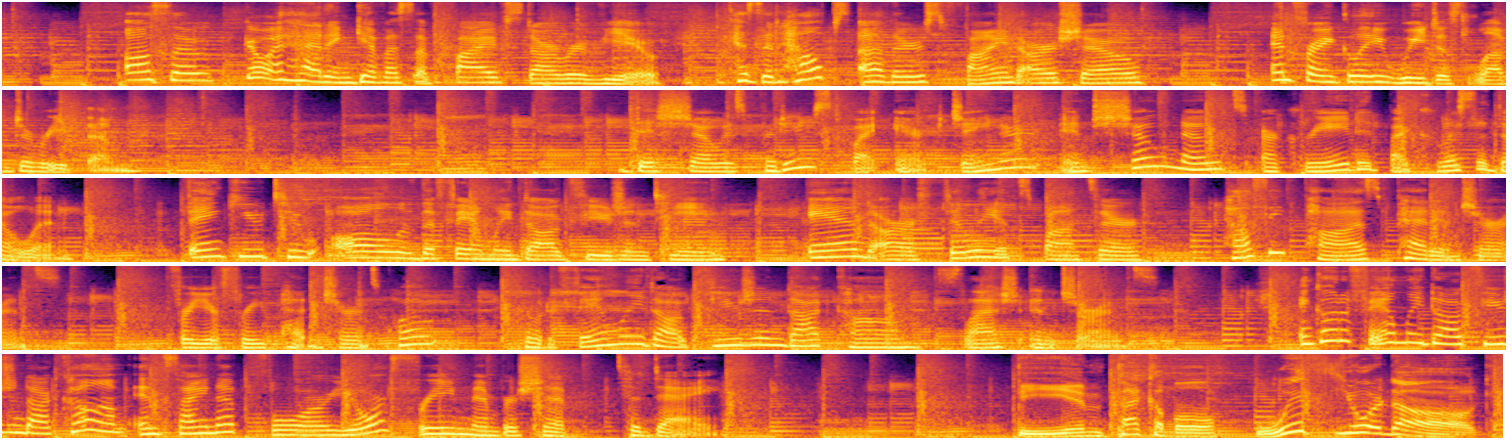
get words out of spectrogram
Also, go ahead and give us a five star review because it helps others find our show. And frankly, we just love to read them. This show is produced by Eric Janer, and show notes are created by Carissa Dolan. Thank you to all of the Family Dog Fusion team and our affiliate sponsor, Healthy Paws Pet Insurance. For your free pet insurance quote, go to familydogfusion.com slash insurance. And go to familydogfusion.com and sign up for your free membership today. Be impeccable with your dog.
